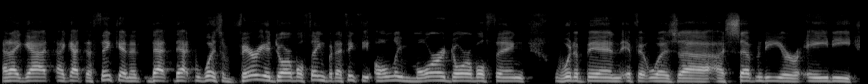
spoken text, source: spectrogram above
And I got I got to thinking that that was a very adorable thing, but I think the only more adorable thing would have been if it was a, a 70 or 80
